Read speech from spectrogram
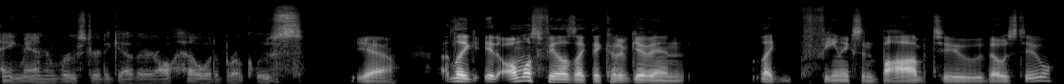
Hangman and Rooster together, all hell would have broke loose. yeah. Like it almost feels like they could have given like Phoenix and Bob to those two.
